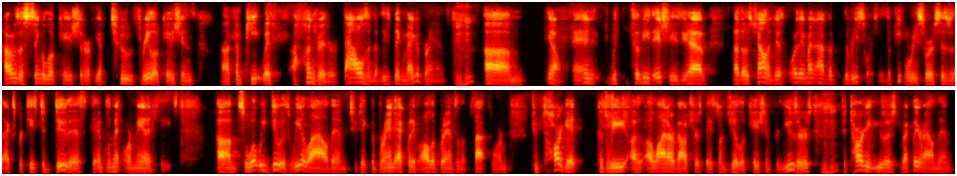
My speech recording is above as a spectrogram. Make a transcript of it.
How does a single location, or if you have two, three locations, uh, compete with a hundred or thousand of these big mega brands? Mm-hmm. Um, you know, and with so these issues, you have uh, those challenges, or they might not have the, the resources, the people resources, the expertise to do this, to implement or manage these. Um, so what we do is we allow them to take the brand equity of all the brands on the platform to target because we uh, align our vouchers based on geolocation for users mm-hmm. to target users directly around them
